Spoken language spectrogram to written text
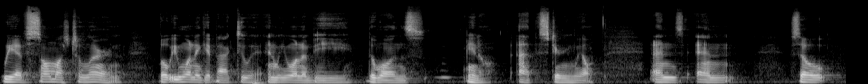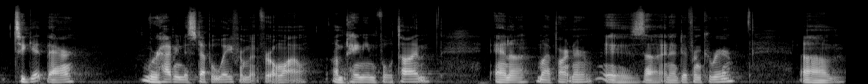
we have so much to learn, but we want to get back to it and we want to be the ones, you know, at the steering wheel. And and so to get there, we're having to step away from it for a while. I'm painting full time. Anna, my partner, is uh, in a different career. Um,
